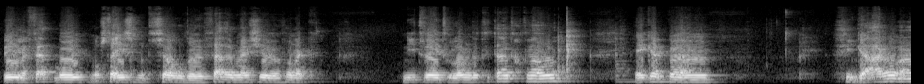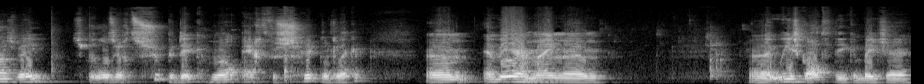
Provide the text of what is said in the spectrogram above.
Weer met Fatboy, nog steeds met hetzelfde feathermesje waarvan ik niet weet hoe lang dat het uit. Ik heb um, Figaro ASB, spul is echt super dik, maar wel echt verschrikkelijk lekker. Um, en weer mijn um, uh, die ik een beetje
